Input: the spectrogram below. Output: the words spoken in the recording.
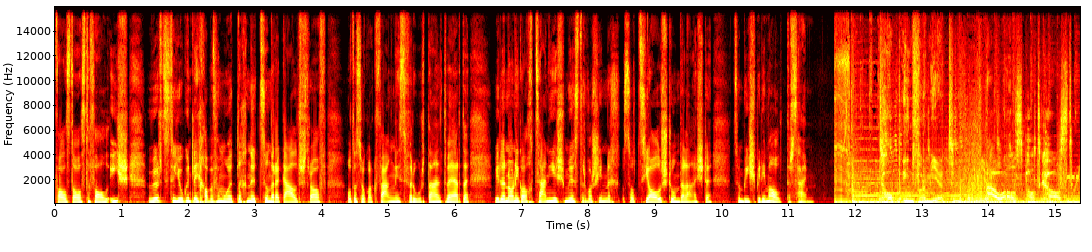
Falls das der Fall ist, wird der Jugendliche aber vermutlich nicht zu einer Geldstrafe oder sogar Gefängnis verurteilt werden. Weil er noch nicht 18 ist, müsste er wahrscheinlich Sozialstunden leisten, zum Beispiel im Altersheim. Top informiert, auch als Podcast. Mehr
